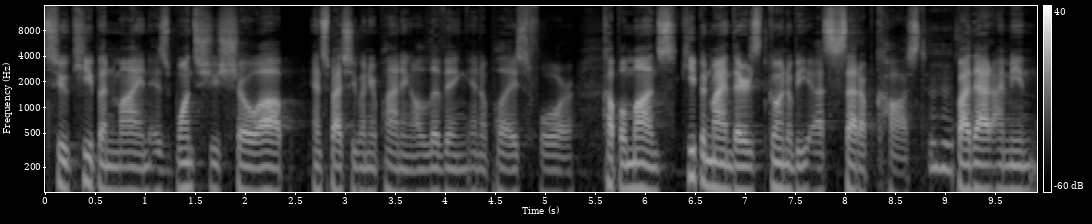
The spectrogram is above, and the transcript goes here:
to keep in mind is once you show up, and especially when you're planning on living in a place for a couple months, keep in mind there's going to be a setup cost. Mm-hmm. By that I mean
